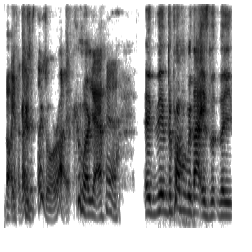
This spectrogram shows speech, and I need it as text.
That Yeah, but those, are, those are all right. well, yeah. Yeah, uh, The, the problem with that is that the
